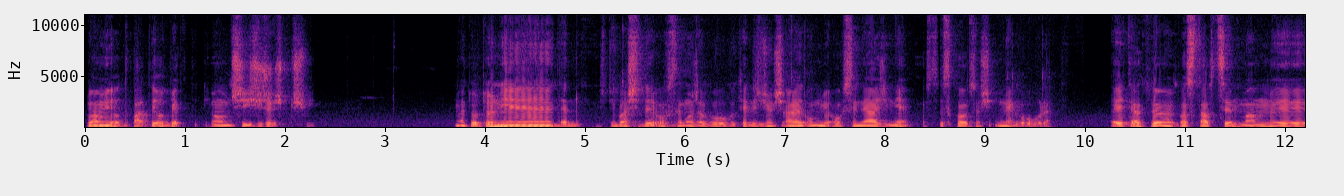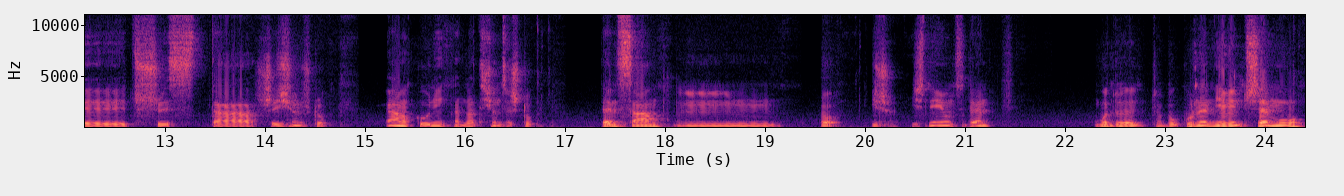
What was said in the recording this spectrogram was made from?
Tu mamy otwarty obiekt i mamy 36 drzwi. No to to nie ten. Właściwie Właśnie tej owce można byłoby kiedyś wziąć, ale u mnie owce na razie nie. Jest tylko coś innego w ogóle. Tak, to w podstawce mamy 360 sztuk. Mam kurnik na 2000 sztuk. Ten sam, mm, to iż istniejący ten. Bo to, to był kurde, nie wiem czemu.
